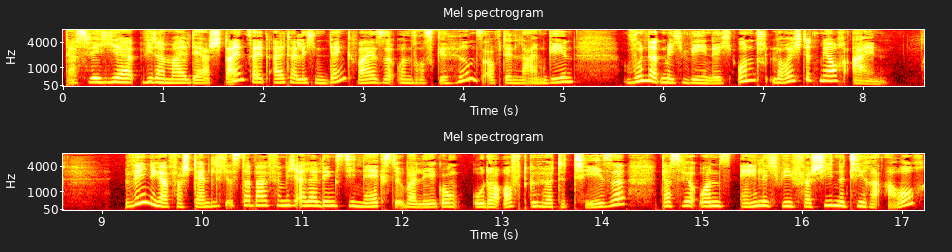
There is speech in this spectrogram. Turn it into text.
Dass wir hier wieder mal der steinzeitalterlichen Denkweise unseres Gehirns auf den Leim gehen, wundert mich wenig und leuchtet mir auch ein. Weniger verständlich ist dabei für mich allerdings die nächste Überlegung oder oft gehörte These, dass wir uns, ähnlich wie verschiedene Tiere auch,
